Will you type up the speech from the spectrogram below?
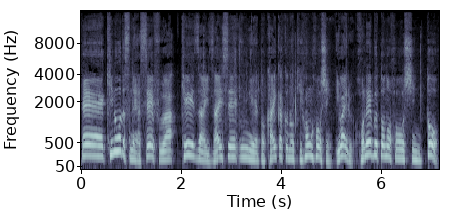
えー、昨日ですね政府は経済財政運営と改革の基本方針いわゆる骨太の方針と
